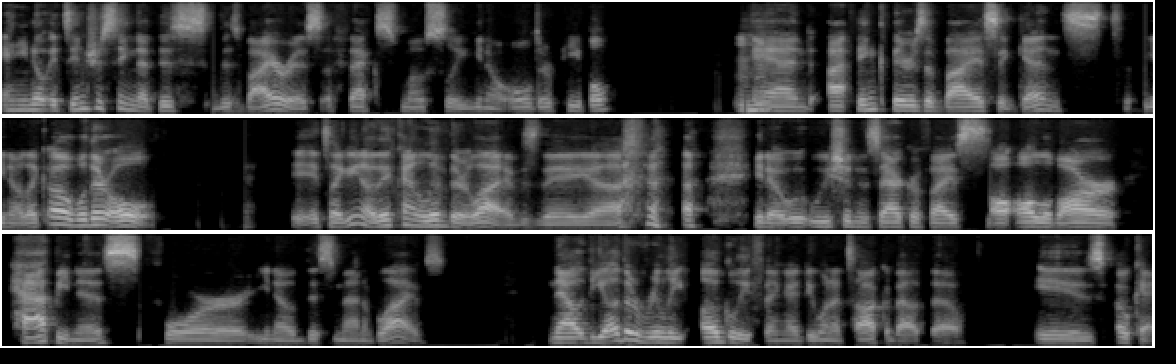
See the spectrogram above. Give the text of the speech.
And you know it's interesting that this this virus affects mostly you know older people. Mm-hmm. and i think there's a bias against you know like oh well they're old. It's like you know they've kind of lived their lives. They uh you know we shouldn't sacrifice all of our happiness for you know this amount of lives now, the other really ugly thing I do want to talk about, though, is okay,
